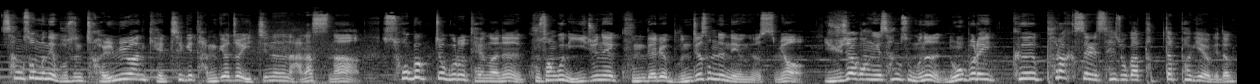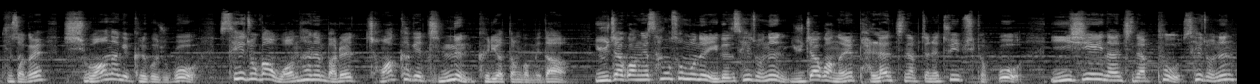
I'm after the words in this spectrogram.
상소문에 무슨 절묘한 계책이 담겨져 있지는 않았으나 소극적으로 대응하는 구성군 이준의 군대를 문제 삼는 내용이었으며 유자광의 상소문은 노브레이크 프락셀 세조가 답답하게 여기던 구석을 시원하게 긁어주고 세조가 원하는 바를 정확하게 짚는 글이었던 겁니다. 유자광의 상소문을 읽은 세조는 유자광을 반란 진압전에 투입시켰고 이시에 난 진압 후 세조는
